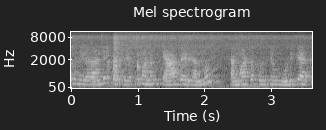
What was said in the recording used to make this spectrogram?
ఇలా వస్తుంది కదండి. కొద్దిసేపు మనం క్యాప్ పెడదాము. టమాటో కొంచెం ఉడికాక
